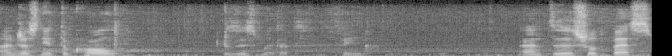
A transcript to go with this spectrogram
I just need to call this method thing. And this should pass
